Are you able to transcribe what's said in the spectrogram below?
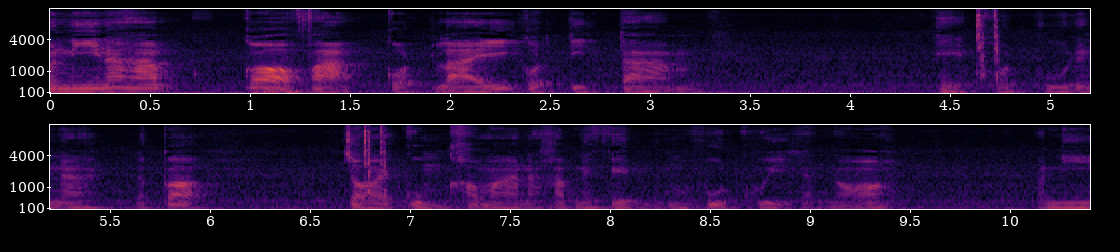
วันนี้นะครับ ก็ฝากกดไลค์กดติดตามเพจโคดกูด้วยนะ แล้วก็จอยกลุ่มเข้ามานะครับใน Facebook มาพูดคุยกันเนาะวันนี้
